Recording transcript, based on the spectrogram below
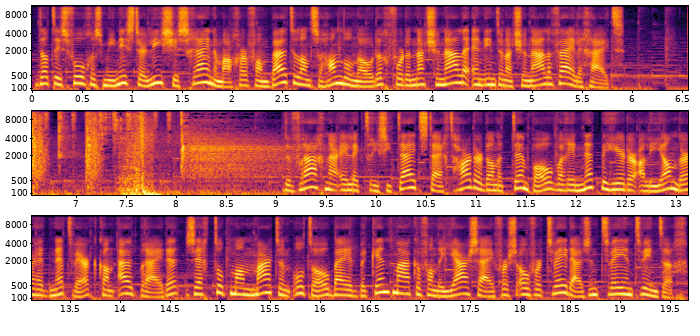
Dat is volgens minister Liesje Schrijnemacher van Buitenlandse Handel nodig voor de nationale en internationale veiligheid. De vraag naar elektriciteit stijgt harder dan het tempo waarin netbeheerder Alliander het netwerk kan uitbreiden, zegt topman Maarten Otto bij het bekendmaken van de jaarcijfers over 2022.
